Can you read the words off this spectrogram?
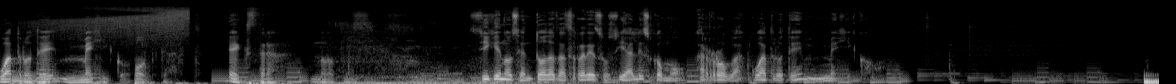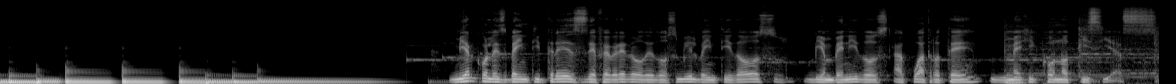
4T México Podcast Extra Noticias. Síguenos en todas las redes sociales como arroba 4T México. Miércoles 23 de febrero de 2022, bienvenidos a 4T México Noticias.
